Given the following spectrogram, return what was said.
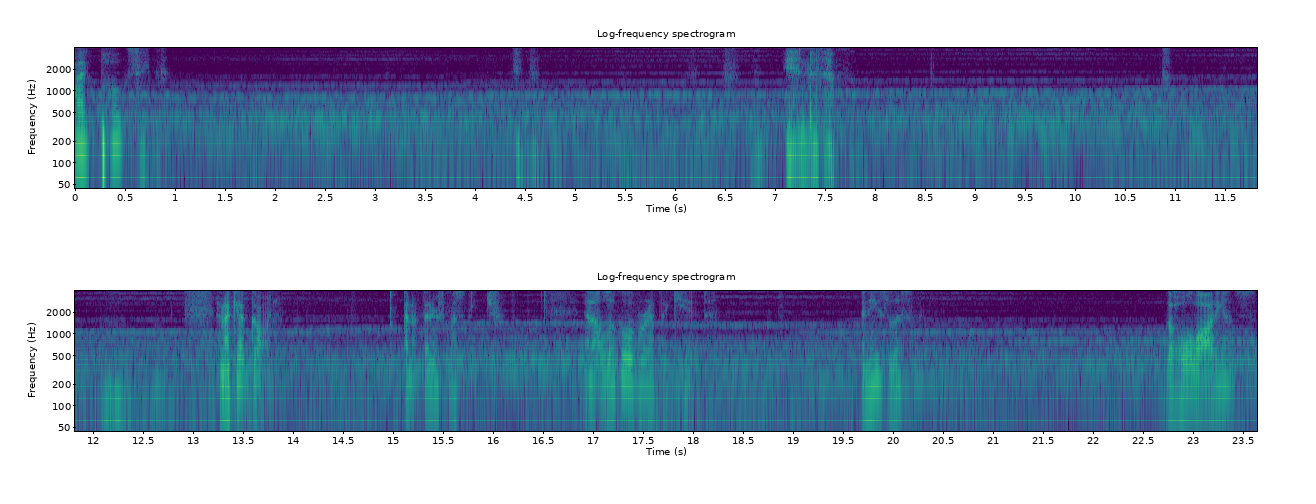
opposing end them. And I kept going. And I finished my speech. And I look over at the kid. And he's listening. The whole audience,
